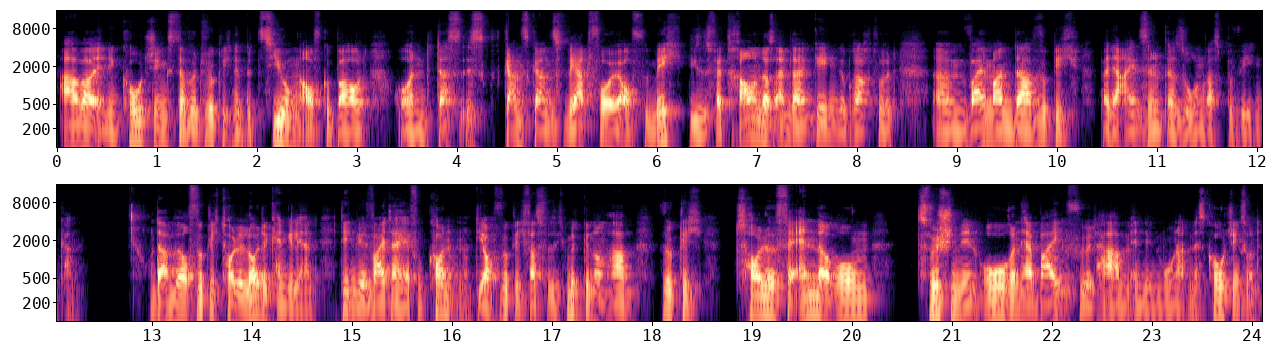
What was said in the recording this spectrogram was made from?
aber in den Coachings, da wird wirklich eine Beziehung aufgebaut und das ist ganz, ganz wertvoll auch für mich, dieses Vertrauen, das einem da entgegengebracht wird, ähm, weil man da wirklich bei der einzelnen Person was bewegen kann. Und da haben wir auch wirklich tolle Leute kennengelernt, denen wir weiterhelfen konnten und die auch wirklich was für sich mitgenommen haben, wirklich tolle Veränderungen zwischen den Ohren herbeigeführt haben in den Monaten des Coachings und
